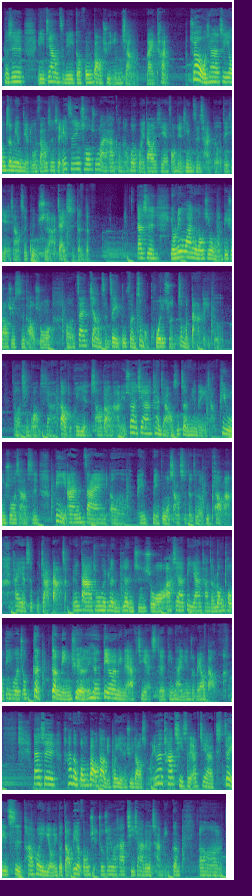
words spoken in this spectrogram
可是以这样子的一个风暴去影响来看。虽然我现在是用正面解读方式，是诶资金抽出来，它可能会回到一些风险性资产的这些，像是股市啊、债市等等。但是有另外一个东西，我们必须要去思考说，呃，在这样子这一部分这么亏损这么大的一个。呃，情况之下，它到底会延烧到哪里？虽然现在看起来好像是正面的影响，譬如说像是币安在呃美美国上市的这个股票嘛，它也是股价大涨，因为大家就会认认知说啊，现在币安它的龙头地位就更更明确了，因为第二名的 FTS 的平台已经准备要倒了嘛。但是它的风暴到底会延续到什么？因为它其实 FTX 这一次它会有一个倒闭的风险，就是因为它旗下这个产品跟嗯。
